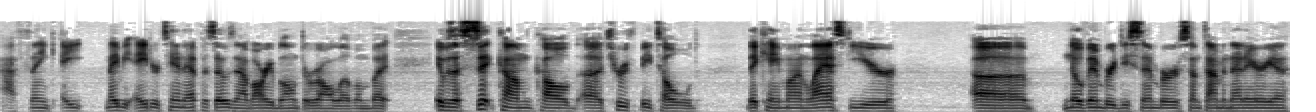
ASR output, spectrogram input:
I think, eight, maybe eight or ten episodes, and I've already blown through all of them. But it was a sitcom called uh, Truth Be Told that came on last year, uh, November, December, sometime in that area,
